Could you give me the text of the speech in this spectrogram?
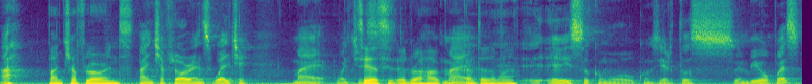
Ah, Pancha Florence. Pancha Florence Welche, mae, Welche. Sí, es- es es rajado Mae, canta esa madre. he, he visto como conciertos en vivo, pues,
